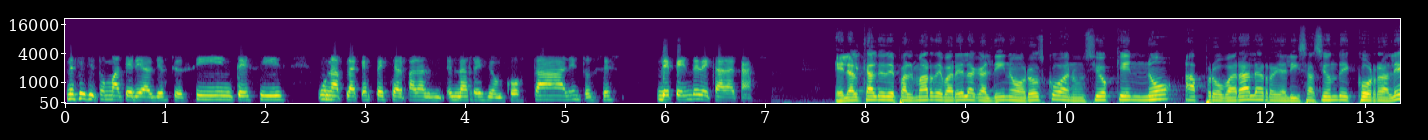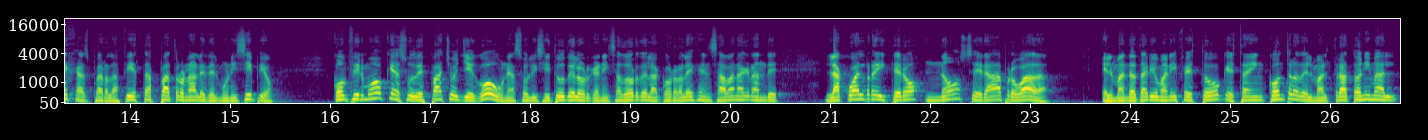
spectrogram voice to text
necesito un material de osteosíntesis, una placa especial para la región costal, entonces depende de cada caso. El alcalde de Palmar de Varela, Galdino Orozco, anunció que no aprobará la realización de corralejas para las fiestas patronales del municipio. Confirmó que a su despacho llegó una solicitud del organizador de la corraleja en Sabana Grande, la cual reiteró no será aprobada. El mandatario manifestó que está en contra del maltrato animal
